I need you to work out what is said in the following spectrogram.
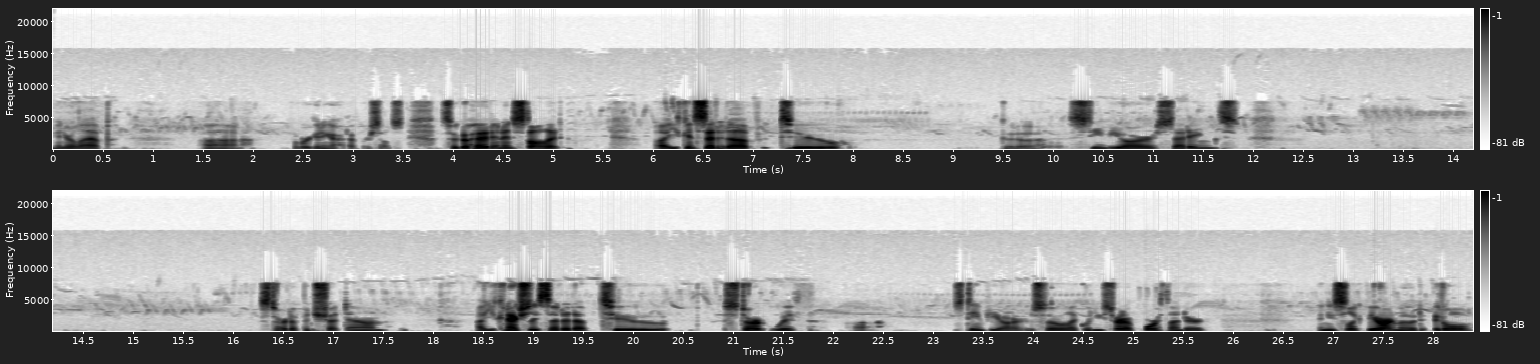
in your lap. Uh, but we're getting ahead of ourselves. So go ahead and install it. Uh, you can set it up to go to SteamVR settings start up and shut down. Uh, you can actually set it up to start with uh, SteamVR. So like when you start up War Thunder and you select VR mode, it'll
